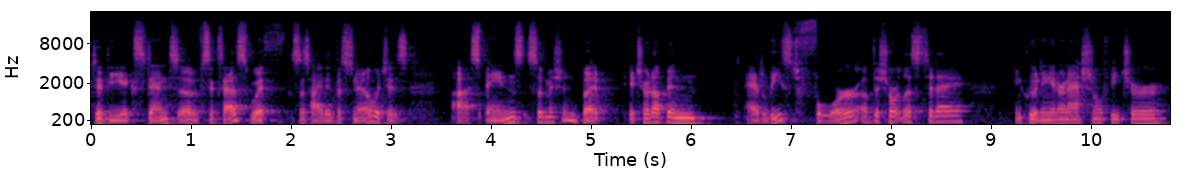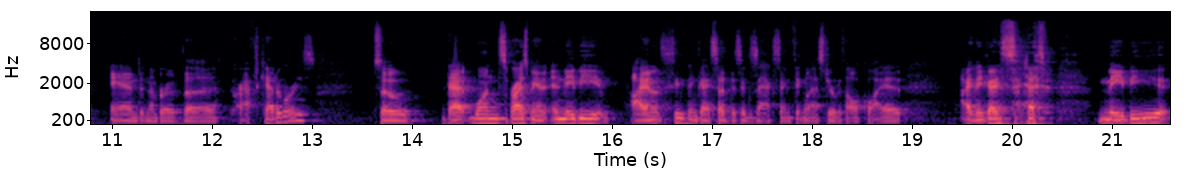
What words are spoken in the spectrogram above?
to the extent of success with Society of the Snow, which is uh, Spain's submission, but it showed up in at least four of the shortlists today, including international feature and a number of the craft categories. So that one surprised me. And maybe I honestly think I said this exact same thing last year with All Quiet. I think I said maybe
